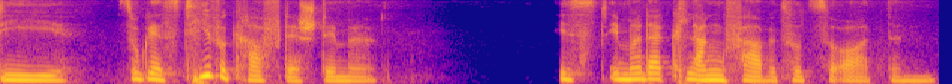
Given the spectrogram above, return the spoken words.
Die suggestive Kraft der Stimme ist immer der Klangfarbe zuzuordnen.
